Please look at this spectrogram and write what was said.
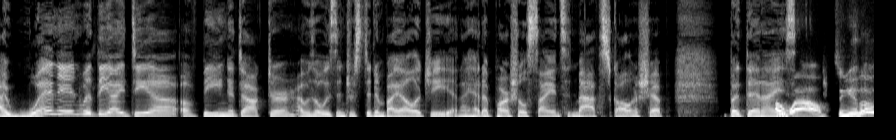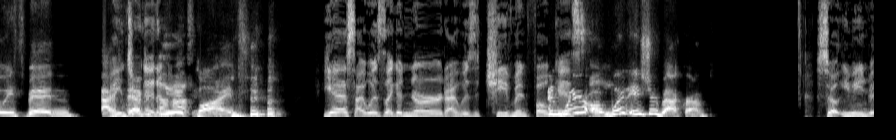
I went in with the idea of being a doctor. I was always interested in biology and I had a partial science and math scholarship. But then I, Oh wow! So you've always been I interned in a academically inclined. yes, I was like a nerd. I was achievement focused. and where? what is your background? so you mean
